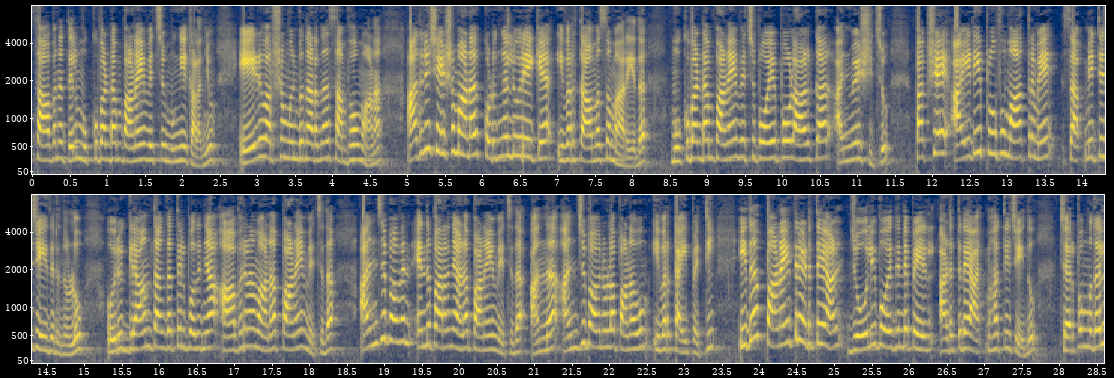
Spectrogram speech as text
സ്ഥാപനത്തിൽ മുക്കുപണ്ടം പണയം വെച്ച് മുങ്ങിക്കളഞ്ഞു. ഏഴ് വർഷം മുൻപ് നടന്ന സംഭവമാണ്. അതിനുശേഷമാണ് കൊടുങ്ങല്ലൂരേക്ക് ഇവർ താമസം മാറിയത്. മുക്കുപണ്ടം പണയം വെച്ച് പോയപ്പോൾ ആൾക്കാർ അന്വേഷിച്ചു. പക്ഷേ ഐ ഡി പ്രൂഫ് മാത്രമേ സബ്മിറ്റ് ചെയ്തിരുന്നുള്ളൂ. ഒരു ഗ്രാം തങ്കത്തിൽ പൊതിഞ്ഞ ആഭരണമാണ് പണയം വെച്ചത്. അഞ്ച് പവൻ എന്ന് പറഞ്ഞാണ് പണയം വെച്ചത്. അന്ന് അഞ്ച് പവനുള്ള പണവും ഇവർ കൈപ്പറ്റി. ഇത് പണയത്തിനെടുത്തയാൾ ജോലി പോയതിന്റെ പേരിൽ അടുത്തിടെ ആത്മഹത്യ ചെയ്തു. ചെറുപ്പം മുതൽ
